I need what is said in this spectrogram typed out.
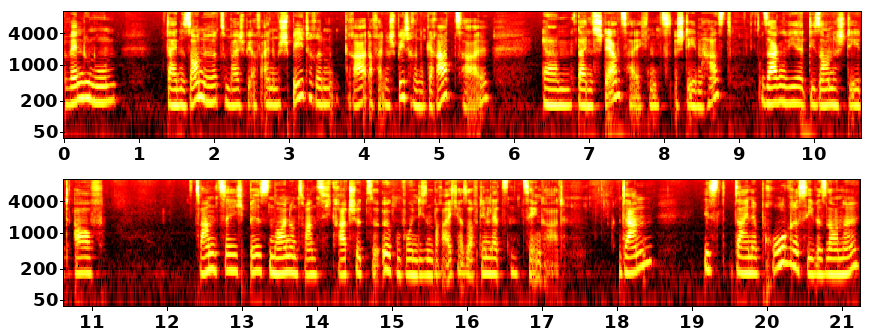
Wenn du nun deine Sonne zum Beispiel auf einem späteren Grad, auf einer späteren Gradzahl ähm, deines Sternzeichens stehen hast, sagen wir, die Sonne steht auf 20 bis 29 Grad Schütze, irgendwo in diesem Bereich, also auf den letzten 10 Grad. Dann ist deine progressive Sonne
